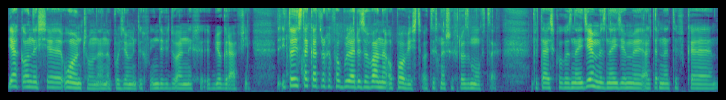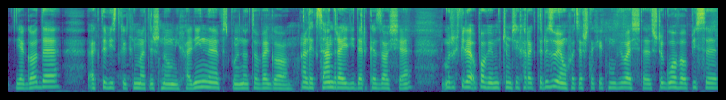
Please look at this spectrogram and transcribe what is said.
jak one się łączą na, na poziomie tych indywidualnych biografii. I to jest taka trochę fabularyzowana opowieść o tych naszych rozmówcach. Pytałeś, kogo znajdziemy? Znajdziemy alternatywkę Jagodę, aktywistkę klimatyczną Michalinę, wspólnotowego Aleksandra i liderkę Zosię. Może chwilę opowiem, czym się charakteryzują, chociaż tak jak mówiłaś, te szczegółowe opisy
